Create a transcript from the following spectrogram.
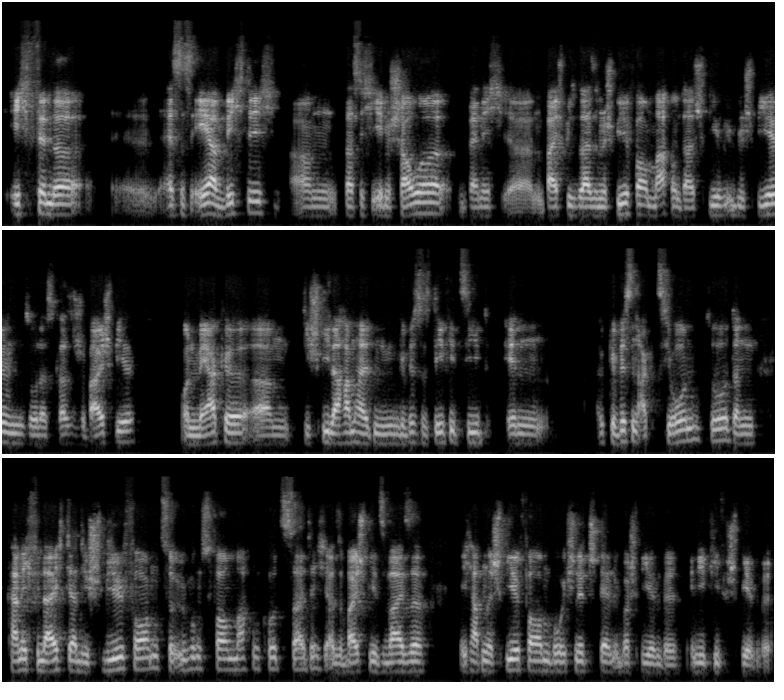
ich finde, äh, es ist eher wichtig, ähm, dass ich eben schaue, wenn ich äh, beispielsweise eine Spielform mache und da Spielen üben Spielen, so das klassische Beispiel, und merke, ähm, die Spieler haben halt ein gewisses Defizit in gewissen Aktionen, so, dann kann ich vielleicht ja die Spielform zur Übungsform machen kurzzeitig. Also beispielsweise ich habe eine Spielform, wo ich Schnittstellen überspielen will, in die Tiefe spielen will.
